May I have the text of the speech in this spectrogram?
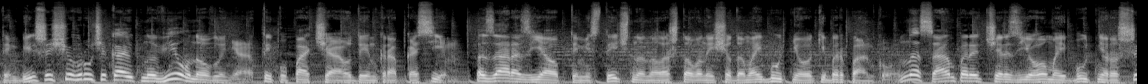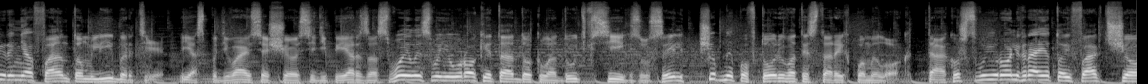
тим більше, що гру чекають нові оновлення, типу патча 1.7. Зараз я оптимістично налаштований щодо майбутнього кіберпанку, насамперед через його майбутнє розширення Phantom Liberty. Я сподіваюся, що CDPR засвоїли свої уроки та докладуть всіх зусиль, щоб не повторювати старих помилок. Також свою роль грає той факт, що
